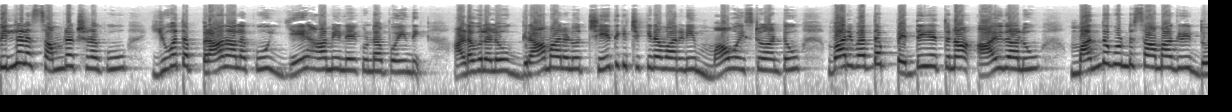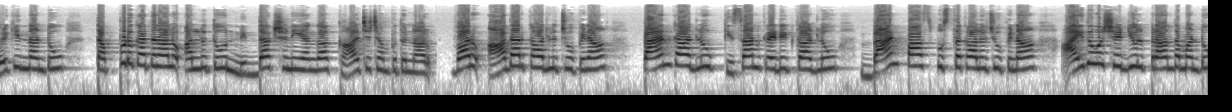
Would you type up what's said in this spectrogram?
పిల్లల సంరక్షణకు యువత ప్రాణాలకు ఏ హామీ లేకుండా పోయింది. అడవులలో గ్రామాలలో చేతికి చిక్కిన వారిని మావోయిస్టు అంటూ వారి వద్ద పెద్ద ఎత్తున ఆయుధాలు మందుగుండు సామాగ్రి దొరికిందంటూ తప్పుడు కథనాలు అల్లుతూ నిర్దాక్షిణీయంగా కాల్చి చంపుతున్నారు. వారు ఆధార్ కార్డులు చూపినా పాన్ కార్డులు కిసాన్ క్రెడిట్ కార్డులు బ్యాంక్ పాస్ పుస్తకాలు చూపిన ఐదవ షెడ్యూల్ ప్రాంతం అంటూ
